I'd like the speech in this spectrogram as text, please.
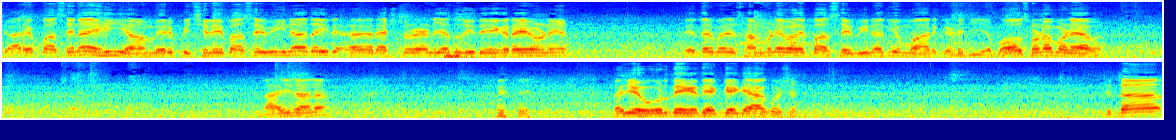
ਚਾਰੇ ਪਾਸੇ ਨਾ ਇਹੀ ਆ, ਮੇਰੇ ਪਿਛਲੇ ਪਾਸੇ ਵੀ ਇਹਨਾਂ ਦਾ ਹੀ ਰੈਸਟੋਰੈਂਟ ਜਾਂ ਤੁਸੀਂ ਦੇਖ ਰਹੇ ਹੋਣੇ ਆ। ਤੇ ਇੱਧਰ ਮੇਰੇ ਸਾਹਮਣੇ ਵਾਲੇ ਪਾਸੇ ਵੀ ਇਹਨਾਂ ਦੀ ਮਾਰਕੀਟ ਜੀ ਆ, ਬਹੁਤ ਸੋਹਣਾ ਬਣਿਆ ਵਾ। ਨਾਈਸ ਆ ਨਾ? ਅਜੇ ਹੋਰ ਦੇਖਦੇ ਅੱਗੇ ਕਿਆ ਕੁਛ ਜਿੱਦਾਂ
